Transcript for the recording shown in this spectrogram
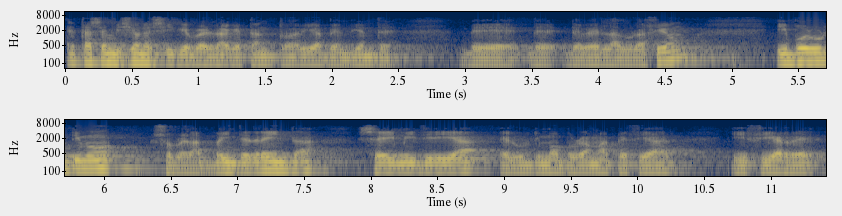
Estas emisiones sí que es verdad que están todavía pendientes de, de ver la duración. Y por último, sobre las 20.30 se emitiría el último programa especial y cierre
